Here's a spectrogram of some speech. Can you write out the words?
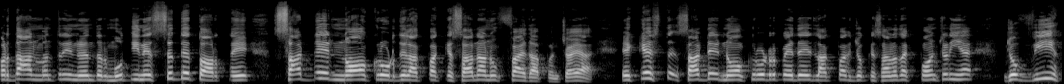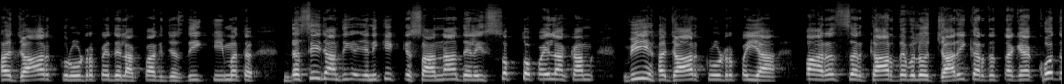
ਪ੍ਰਧਾਨ ਮੰਤਰੀ ਨਰਿੰਦਰ ਮੋਦੀ ਨੇ ਸਿੱਧੇ ਤੌਰ ਤੇ 9.5 ਕਰੋੜ ਦੇ ਲਗਭਗ ਕਿਸਾਨਾਂ ਨੂੰ ਫਾਇਦਾ ਪਹੁੰਚਾਇਆ ਇਹ ਕਿਸ਼ਤ 9.5 ਕਰੋੜ ਰੁਪਏ ਦੇ ਲਗਭਗ ਜੋ ਕਿਸਾਨਾਂ ਤੱਕ ਪਹੁੰਚਣੀ ਹੈ, ਜੋ 20000 ਕਰੋੜ ਰੁਪਏ ਦੇ ਲਗਭਗ ਜਿਸ ਦੀ ਕੀਮਤ ਦੱਸੀ ਜਾਂਦੀ ਹੈ, ਯਾਨੀ ਕਿ ਕਿਸਾਨਾਂ ਦੇ ਲਈ ਸਭ ਤੋਂ ਪਹਿਲਾ ਕੰਮ 20000 ਕਰੋੜ ਰੁਪਈਆ ਭਾਰਤ ਸਰਕਾਰ ਦੇ ਵੱਲੋਂ ਜਾਰੀ ਕਰ ਦਿੱਤਾ ਗਿਆ ਖੁਦ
